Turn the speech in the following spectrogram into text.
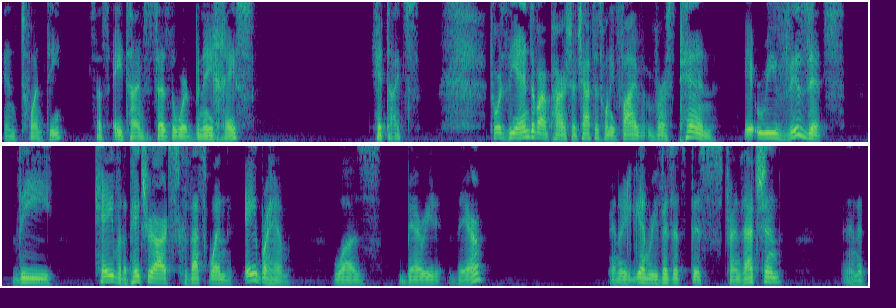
and 20. So that's eight times it says the word Bnei Ches, Hittites. Towards the end of our parsha, chapter 25, verse 10, it revisits the cave of the patriarchs because that's when Abraham was buried there. And it again revisits this transaction and it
